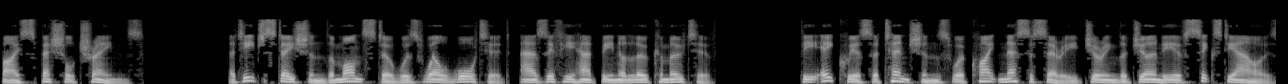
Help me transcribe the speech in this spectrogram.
by special trains. At each station the monster was well watered, as if he had been a locomotive. The aqueous attentions were quite necessary during the journey of 60 hours.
